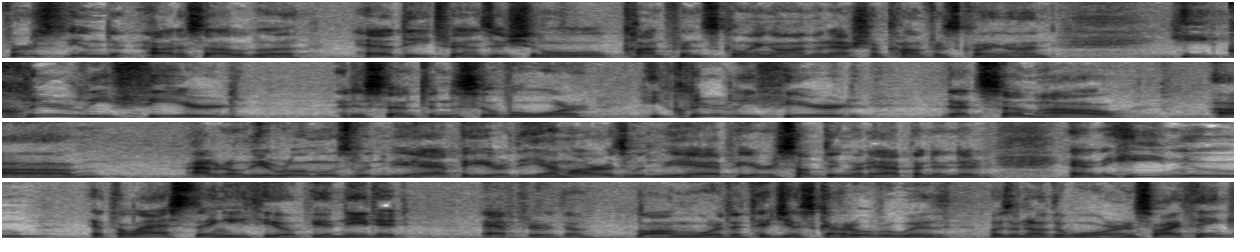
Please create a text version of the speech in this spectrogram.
first in Addis Ababa, had the transitional conference going on, the national conference going on, he clearly feared a descent into civil war. He clearly feared that somehow um, I don't know, the Oromos wouldn't be happy, or the Amharas wouldn't be happy, or something would happen, and and he knew that the last thing Ethiopia needed after the long war that they just got over with was another war. And so I think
